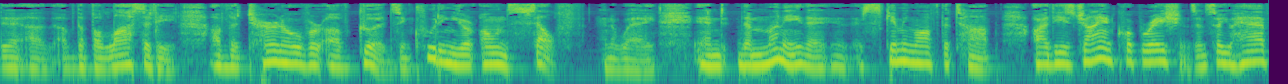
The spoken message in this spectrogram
the, uh, of the velocity of the turnover of goods, including your own self in a way. And the money is skimming off the top are these giant corporations. And so you have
